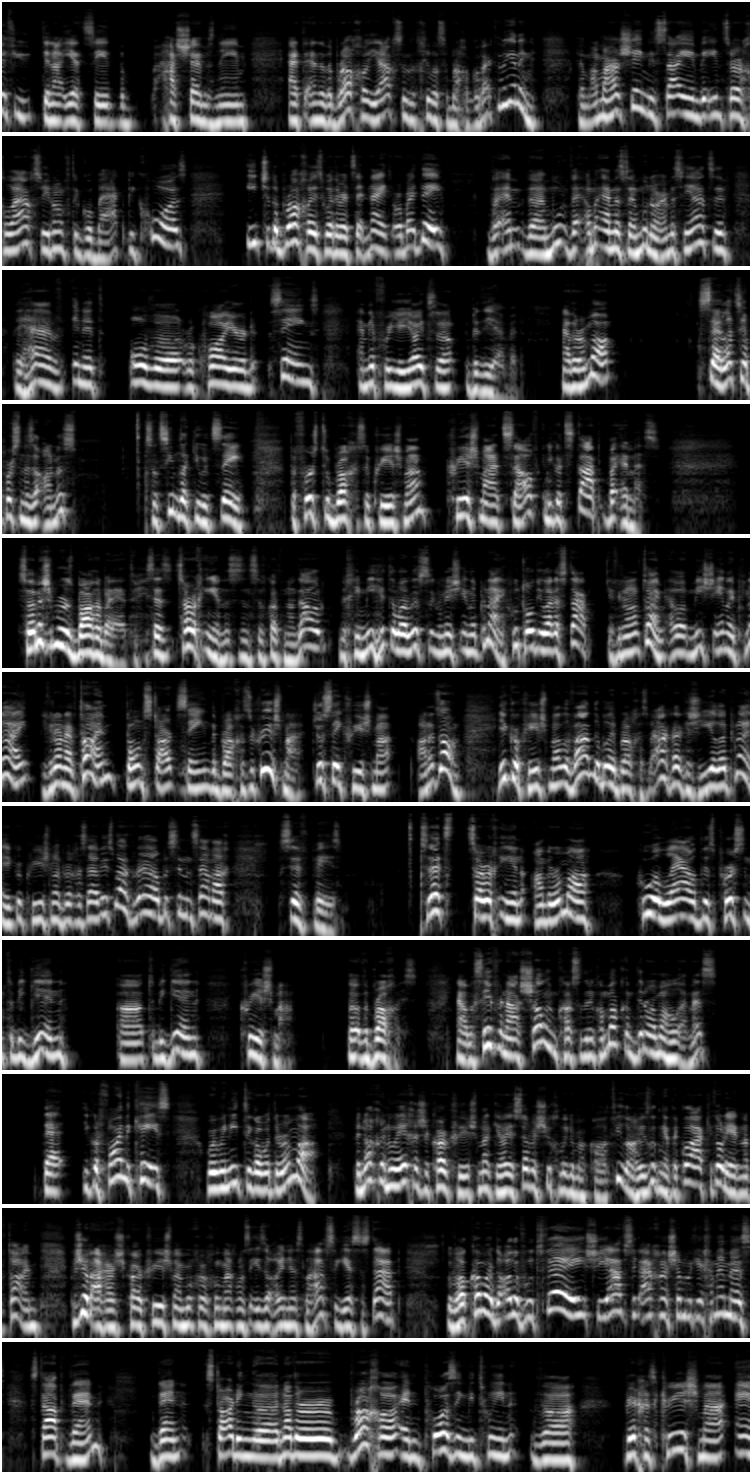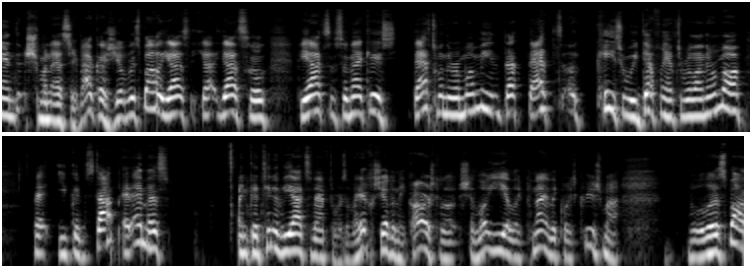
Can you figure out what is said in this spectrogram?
If you did not yet say the Hashem's name at the end of the bracha, Go back to the beginning. So you don't have to go back because each of the brachas, whether it's at night or by day, the the or they have in it all the required sayings, and therefore you yaitza b'diavad. Now the Ramah said, let's say a person is an honest. So it seems like you would say the first two brachas of Kriyashma, Kriyashma itself, and you could stop by MS. So the Mishnah is bothered by that. He says, Tzarech Ian, this is in Sivkat Nadal, Who told you let us stop if you don't have time? If you don't have time, don't start saying the brachas of Kriyashma. Just say Kriyashma on its own. Ikor Kriyashma levad the brachas. V'achak shiyel pnai. Ikor Kriyashma brachas avis bak. Ve'el b'simin samach sif beis. So that's Tzarech Ian on the Ramah, who allowed this person to begin uh, to begin Kriyashma, the, the brachas. Now, the Sefer Nas Shalom Kasadim Kamakim Din Ramahu Emes, that you could find the case where we need to go with the Ramah. He's looking at the clock. He thought he had enough time. He has to stop. Stop then then starting uh, another bracha and pausing between the Birchas Kriyashma and Shemon Esrei. Vakash Yavlisbal Yatzil V'Yatziv. So in that case, that's when the Ramah means that that's a case where we definitely have to rely on the Ramah that you could stop at MS and continue the Yatziv afterwards. If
